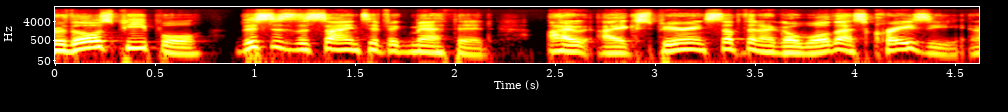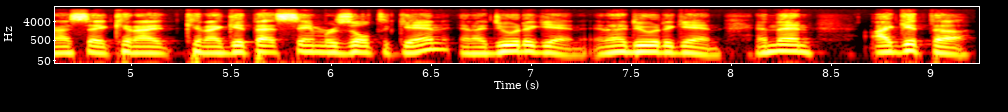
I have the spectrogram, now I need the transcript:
for those people, this is the scientific method. I, I experience something, I go, well, that's crazy. And I say, Can I can I get that same result again? And I do it again and I do it again. And then I get the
